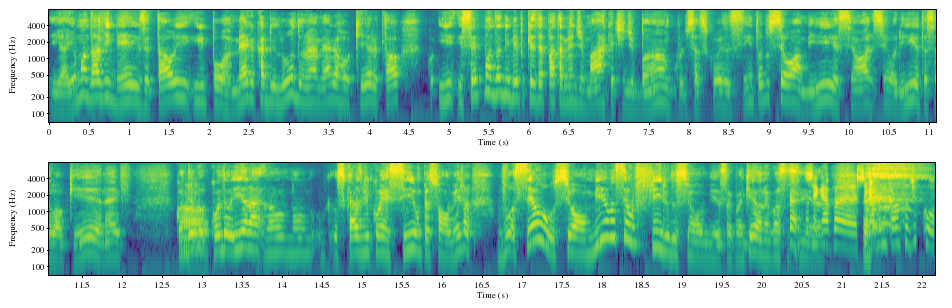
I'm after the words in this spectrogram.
E aí eu mandava e-mails e tal, e, e pô, mega cabeludo, né? Mega roqueiro e tal. E, e sempre mandando e-mail para aqueles departamentos de marketing, de banco, dessas coisas assim, todo seu amigo, senhorita, sei lá o quê, né? Quando, ah. eu, quando eu ia, na, no, no, os caras me conheciam pessoalmente, falavam, você é o senhor Almir ou você é o filho do senhor Almir? Sabe como é que é? Um negócio assim. Né? chegava, né? chegava em calça de couro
